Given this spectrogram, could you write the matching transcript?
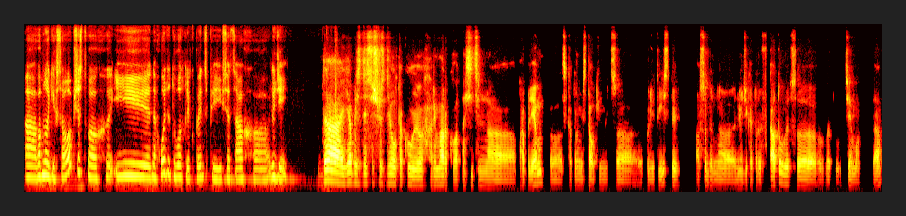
во многих сообществах и находят отклик, в принципе, и в сердцах людей. Да, я бы здесь еще сделал такую ремарку относительно проблем, э, с которыми сталкиваются политеисты, особенно люди, которые вкатываются в эту тему, да.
